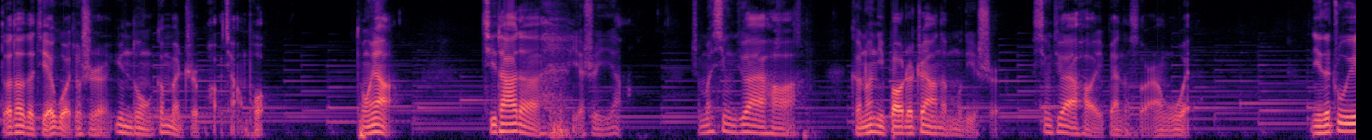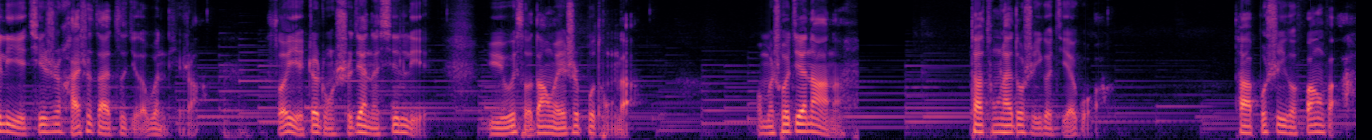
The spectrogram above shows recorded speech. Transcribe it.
得到的结果就是运动根本治不好强迫。同样，其他的也是一样。什么兴趣爱好啊，可能你抱着这样的目的时，兴趣爱好也变得索然无味。你的注意力其实还是在自己的问题上，所以这种实践的心理与为所当为是不同的。我们说接纳呢，它从来都是一个结果，它不是一个方法。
